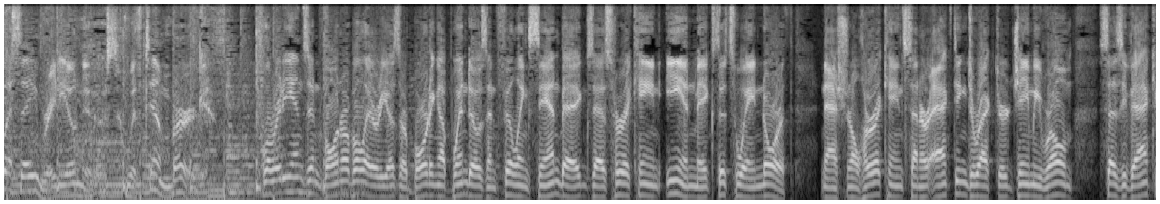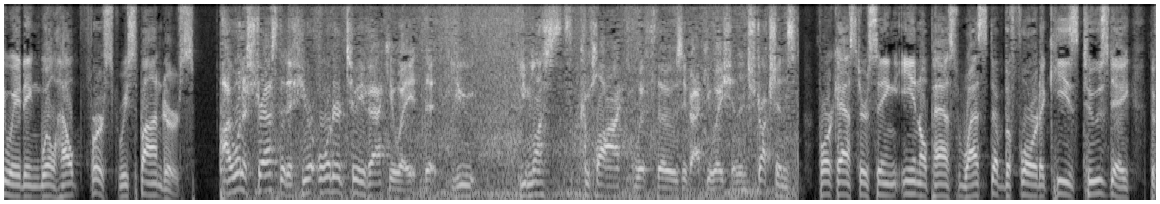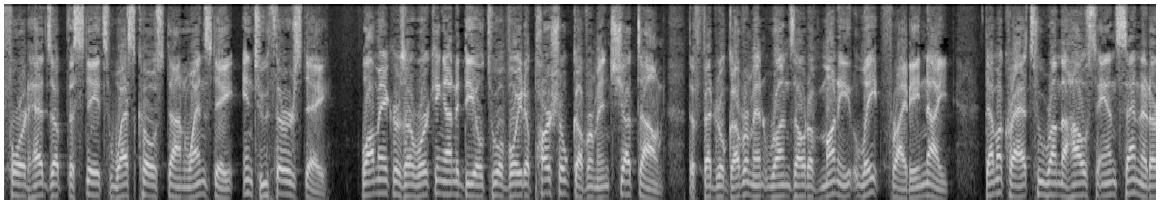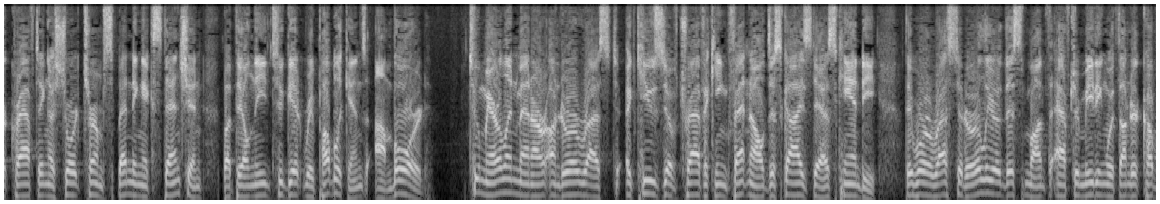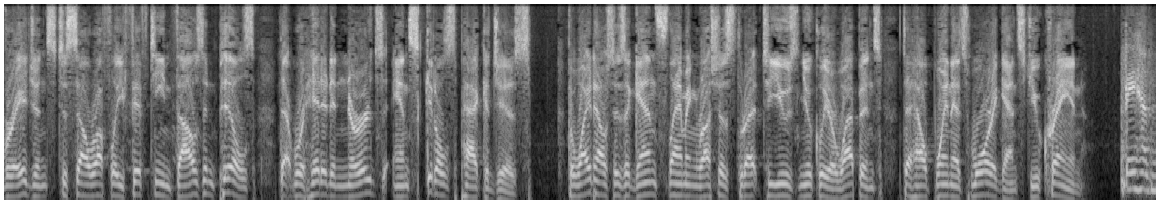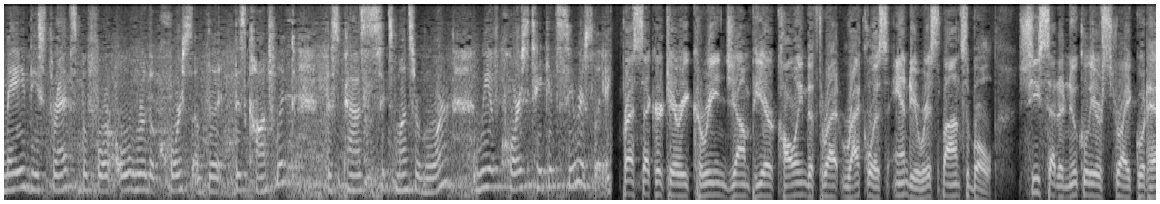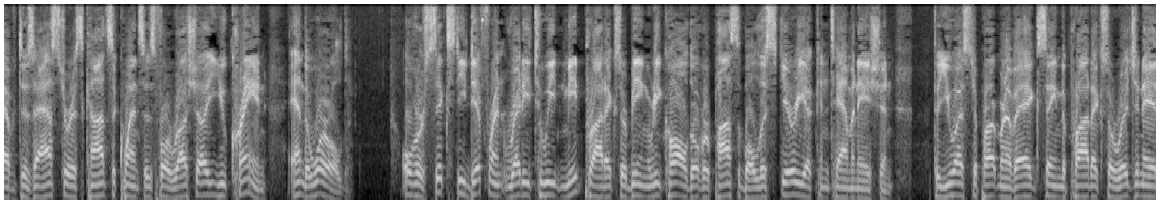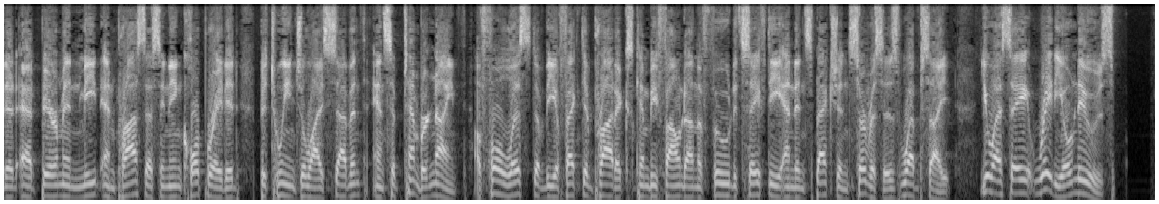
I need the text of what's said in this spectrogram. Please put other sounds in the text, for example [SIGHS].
USA Radio News with Tim Berg. Floridians in vulnerable areas are boarding up windows and filling sandbags as Hurricane Ian makes its way north. National Hurricane Center Acting Director Jamie Rhome says evacuating will help first responders. I want to stress that if you're ordered to evacuate, that you you must comply with those evacuation instructions. Forecasters saying Ian will pass west of the Florida Keys Tuesday before it heads up the state's west coast on Wednesday into Thursday. Lawmakers are working on a deal to avoid a partial government shutdown. The federal government runs out of money late Friday night. Democrats who run the House and Senate are crafting a short term spending extension, but they'll need to get Republicans on board. Two Maryland men are under arrest accused of trafficking fentanyl disguised as candy. They were arrested earlier this month after meeting with undercover agents to sell roughly 15,000 pills that were hidden in Nerds and Skittles packages. The White House is again slamming Russia's threat to use nuclear weapons to help win its war against Ukraine. They have made these threats before over the course of the, this conflict, this past six months or more. We, of course, take it seriously. Press Secretary Karine Jean-Pierre calling the threat reckless and irresponsible. She said a nuclear strike would have disastrous consequences for Russia, Ukraine, and the world. Over 60 different ready to eat meat products are being recalled over possible listeria contamination. The U.S. Department of Ag saying the products originated at Behrmann Meat and Processing Incorporated between July 7th and September 9th. A full list of the affected products can be found on the Food Safety and Inspection Services website. USA Radio News.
